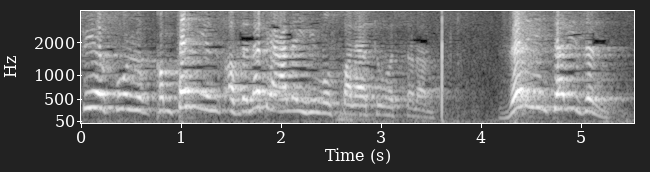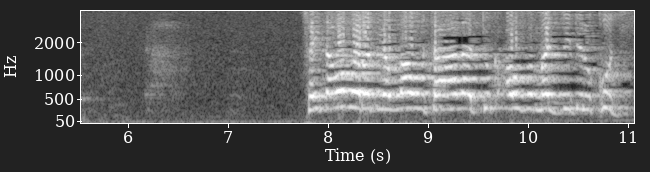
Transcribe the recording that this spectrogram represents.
fearful companions of the Nabi alayhi salatu wasalam. Very intelligent. Sayyidina Umar radiallahu ta'ala took over Masjid al-Quds.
